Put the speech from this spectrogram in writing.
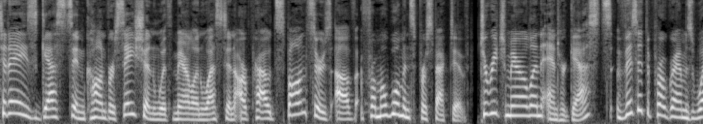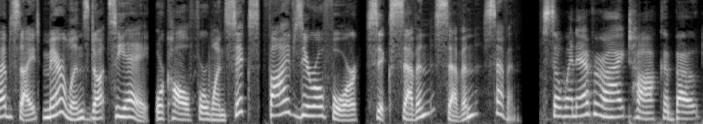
Today's guests in conversation with Marilyn Weston are proud sponsors of From a Woman's Perspective. To reach Marilyn and her guests, visit the program's website, marilyns.ca, or call 416 504 6777. So, whenever I talk about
